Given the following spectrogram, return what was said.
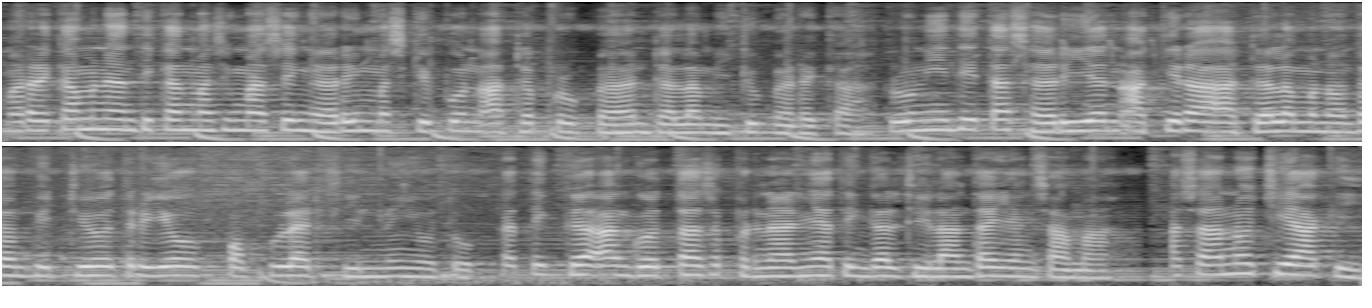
Mereka menantikan masing-masing hari meskipun ada perubahan dalam hidup mereka. Rutinitas harian Akira adalah menonton video trio populer di YouTube. Ketiga anggota sebenarnya tinggal di lantai yang sama. Asano Chiaki,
